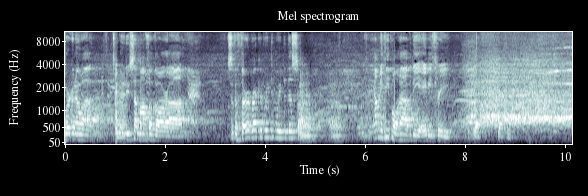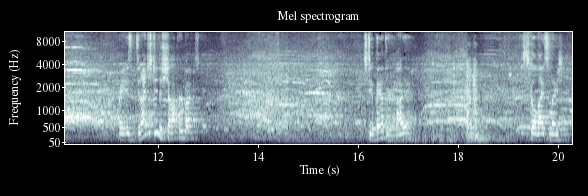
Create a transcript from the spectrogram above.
we're gonna uh, we're gonna do some off of our. Uh, so the third record we did we did this song. How many people have the AB3 record? Wait, is, did I just do the shocker by mistake? Steel Panther. Oh yeah. This is called Isolation.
